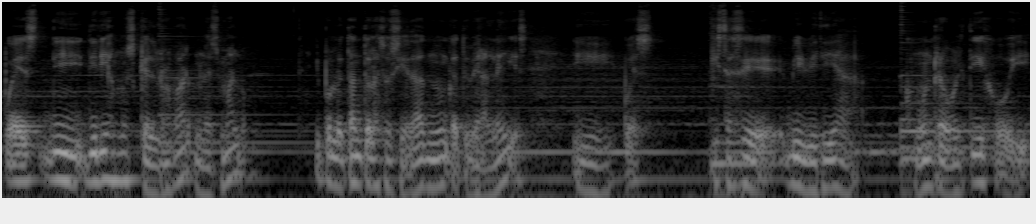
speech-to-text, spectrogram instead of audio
pues diríamos que el robar no es malo. Y por lo tanto la sociedad nunca tuviera leyes y pues quizás se viviría como un revoltijo y,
